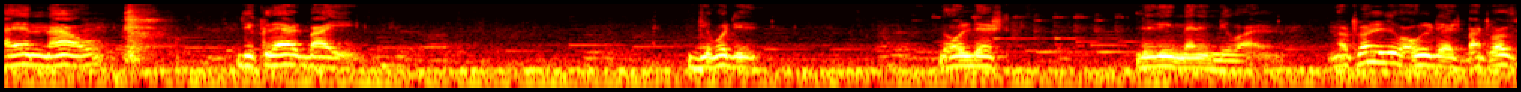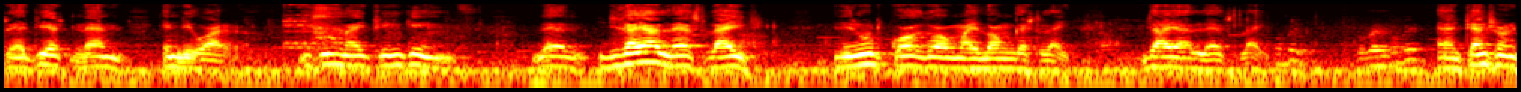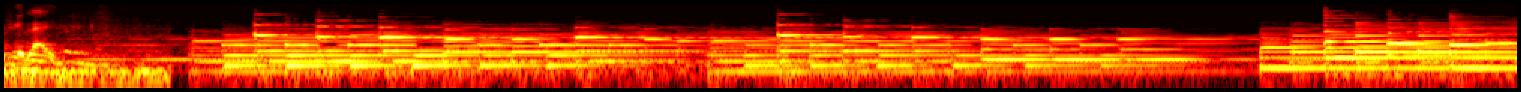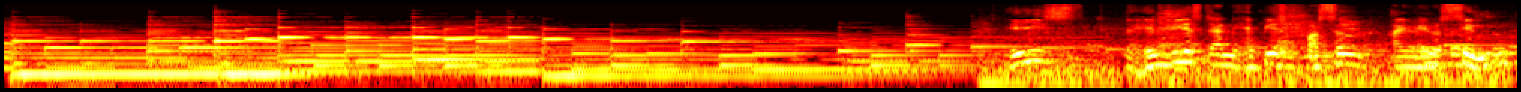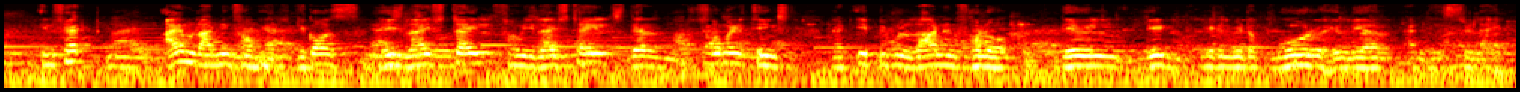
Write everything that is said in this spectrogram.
I am now declared by devotees the oldest living man in the world. Not only the oldest, but also the happiest man in the world. This is my thinking that desireless life is the root cause of my longest life. Desireless life. And tension-free life. He is the healthiest and happiest person I've ever seen. In fact, I am learning from him because his lifestyle, from his lifestyles, there are so many things that if people learn and follow, they will lead a little bit of more healthier and peaceful life.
